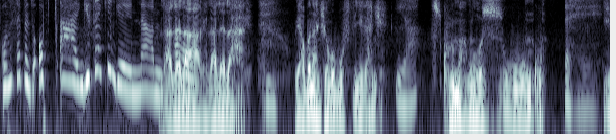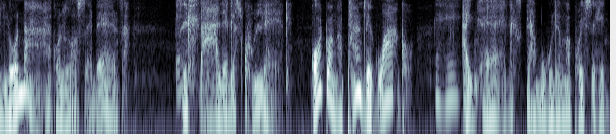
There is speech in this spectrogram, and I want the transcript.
ngomsebenzi obucayi ngisenkingeni nami lalela ke lalela ke uyabona njengoba ufika nje? Ya. Sikhuluma ngozungu. Eh ilona ko lizosebenza sihlale ke sikhululeke kodwa ngaphandle kwakho ehe. ayingeke sidabule emaphoyiseni.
